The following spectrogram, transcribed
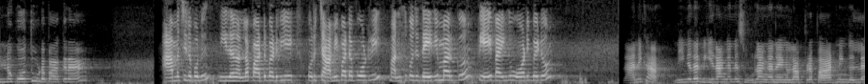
என்ன கோத்து விட பாக்குற? ஆமா சின்ன பொண்ணு நீ தான் நல்லா பாட்டு பாடுவி ஒரு சாமி பாட்டை போடுறி மனசு கொஞ்சம் தைரியமா இருக்கும் பேய் பயந்து ஓடி போயிடும். ராணிகா நீங்க தான் வீராங்கனை சூறாங்கனைங்கெல்லாம் அப்படியே பாடினீங்கல்ல?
